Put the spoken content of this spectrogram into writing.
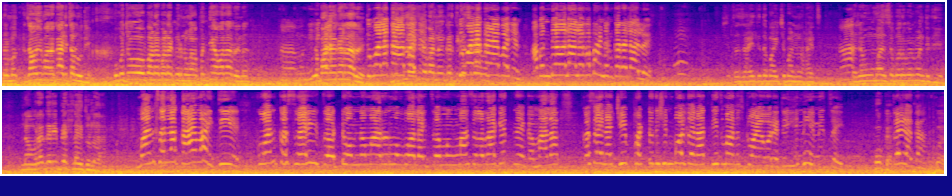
तर मग जाऊ दे मला गाडी चालू होती उगा तू बाडा बाडा करू नको आपण देवाला आलोय ना. हा, मग हे भांडण काय- करायला आलोय. तुम्हाला काय जायचं पाहिजे? भांडण करते कसं तुम्हाला पाहिजे? आपण देवाला आलोय का भांडण करायला आलोय? जिथं जाईल तिथं बाईचे भांडण आहेच. हा. त्याच्यामुळे माणसं बरोबर म्हणते ती नवरा गरीब भेटलाय तुला. माणसांना काय माहिती? कोण इथं. टोमनं मारून मग बोलायचं. मग माणसाला राग येत नाही का? मला कसं आहे ना जी फट्ट दिशून बोलतो ना तीच माणूस डोळ्यावर येते. हे नेहमीच आहे. हो का? कळलं का? बर.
